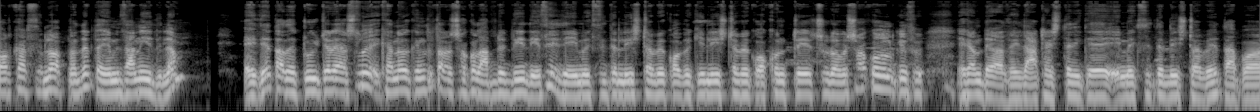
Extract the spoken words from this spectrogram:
দরকার ছিল আপনাদের, তাই আমি জানিয়ে দিলাম। এই যে তাদের টুইটারে আসলো, এখানেও কিন্তু তারা সকল আপডেট দিয়ে দিয়েছে। যে এমএক্সিতে লিস্ট হবে, কবে কি লিস্ট হবে, কখন ট্রেড শুরু হবে, সকল কিছু এখানে দেওয়া আছে। যে আঠাশ তারিখে এমএক্সিতে লিস্ট হবে, তারপর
